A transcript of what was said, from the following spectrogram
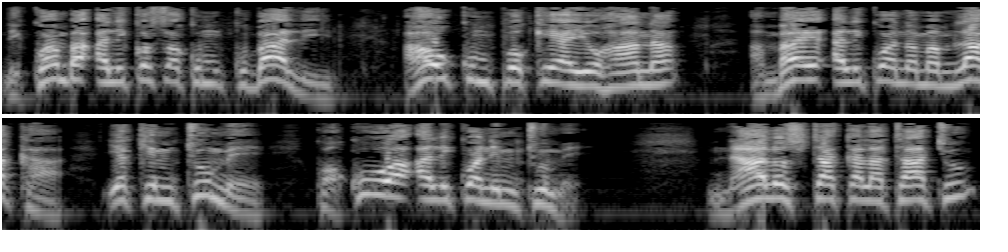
ni kwamba alikosa kumkubali au kumpokea yohana ambaye alikuwa na mamlaka ya kimtume kwa kuwa alikuwa ni mtume. Nalo shtaka la tatu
